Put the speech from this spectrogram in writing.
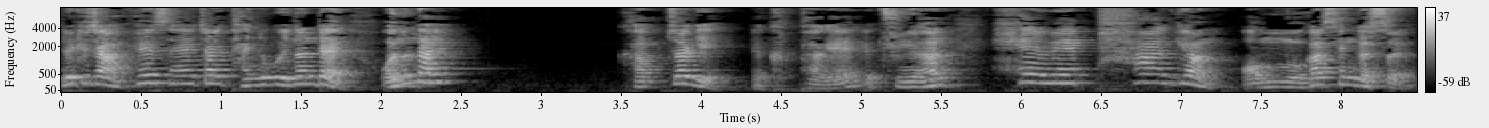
이렇게 자 회사에 잘 다니고 있는데 어느 날 갑자기 급하게 중요한 해외 파견 업무가 생겼어요.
